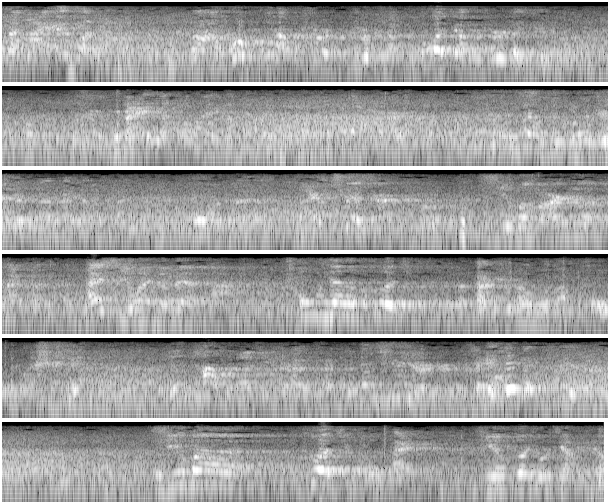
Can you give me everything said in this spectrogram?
再来不了，大波僵尸是很多僵尸的意思。没有，没有，就像就这是人没有。反正确实喜欢玩这个，哎对还喜欢什么呀？抽烟喝酒。但是我不敢头。您看不了几个，您跟蛐蛐儿似的。谁这个喜欢喝酒？哎，提喝酒讲究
